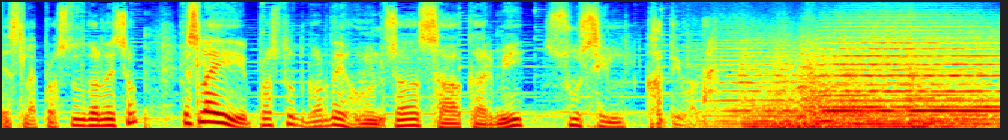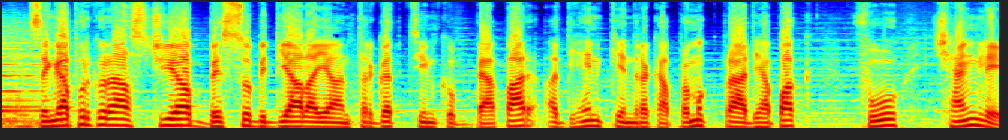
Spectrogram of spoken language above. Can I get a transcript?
यसलाई प्रस्तुत गर्दैछौँ। यसलाई प्रस्तुत गर्दै हुनुहुन्छ सहकर्मी सुशील खतिवला। सिङ्गापुरको राष्ट्रिय विश्वविद्यालय अन्तर्गत चिनको व्यापार अध्ययन केन्द्रका प्रमुख प्राध्यापक फु छ्याङले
